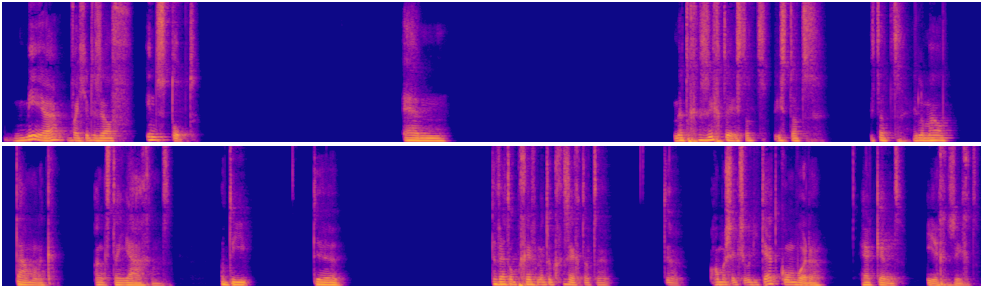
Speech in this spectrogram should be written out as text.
meer wat je er zelf in stopt. En met gezichten is dat, is dat, is dat helemaal tamelijk angstaanjagend. Want die, de er werd op een gegeven moment ook gezegd dat de, de homoseksualiteit kon worden herkend in je gezicht.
